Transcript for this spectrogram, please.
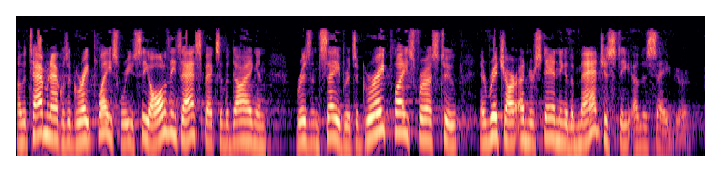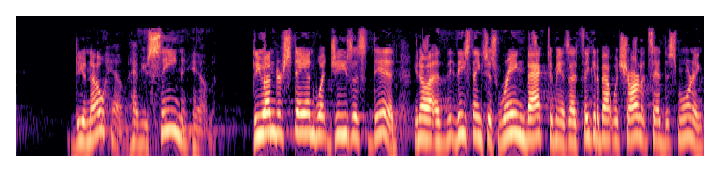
Now, the tabernacle is a great place where you see all of these aspects of a dying and risen Savior. It's a great place for us to enrich our understanding of the majesty of the Savior. Do you know Him? Have you seen Him? Do you understand what Jesus did? You know, uh, these things just ring back to me as I'm thinking about what Charlotte said this morning.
